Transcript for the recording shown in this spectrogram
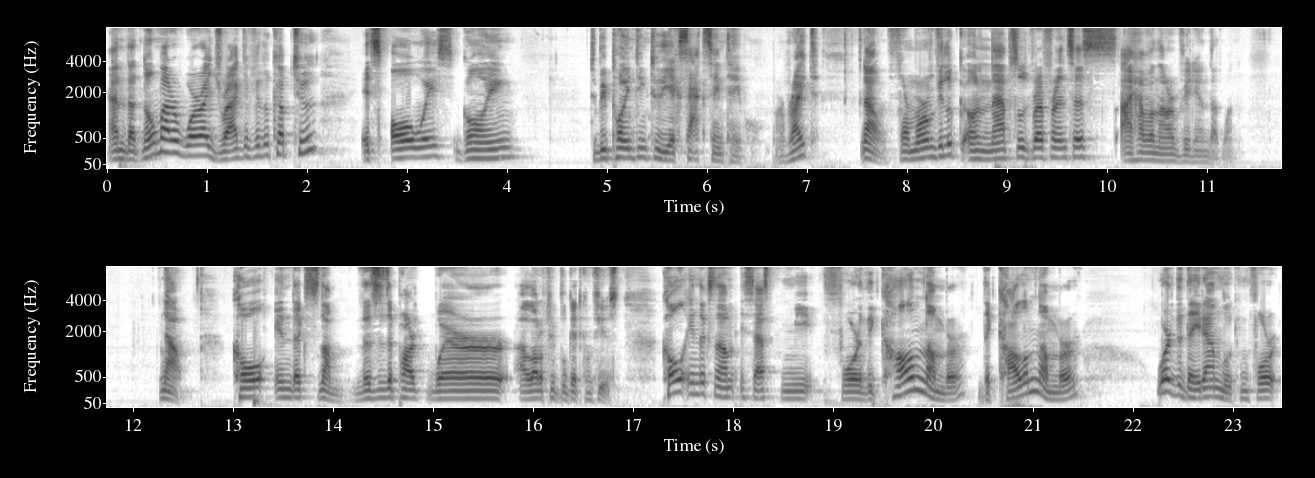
and that no matter where I drag the VLOOKUP to, it's always going to be pointing to the exact same table, all right? Now, for more on VLOOKUP on absolute references, I have another video on that one. Now, col index num. This is the part where a lot of people get confused. Col index num is asking me for the column number, the column number where the data I'm looking for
